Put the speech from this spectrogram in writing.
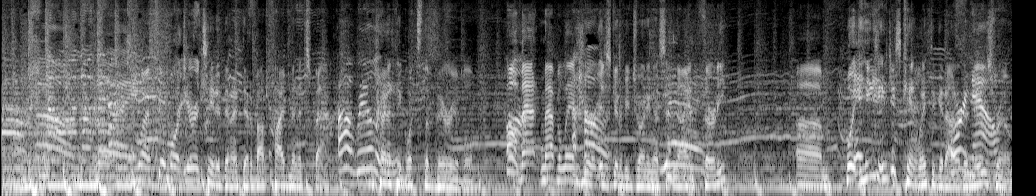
Well, I feel more irritated than I did about five minutes back. Oh, really? I'm trying to think what's the variable. Oh, Matt Matt Belanger is going to be joining us at nine thirty. Um, well, he, he just can't wait to get out Or of the now. newsroom.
